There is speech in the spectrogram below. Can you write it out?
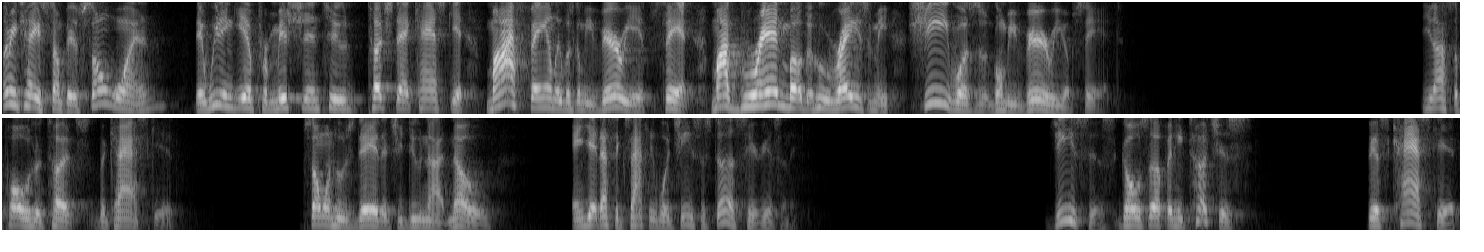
Let me tell you something. If someone that we didn't give permission to touch that casket, my family was going to be very upset. My grandmother who raised me, she was going to be very upset. You're not supposed to touch the casket. Someone who's dead that you do not know. And yet, that's exactly what Jesus does here, isn't it? Jesus goes up and he touches this casket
